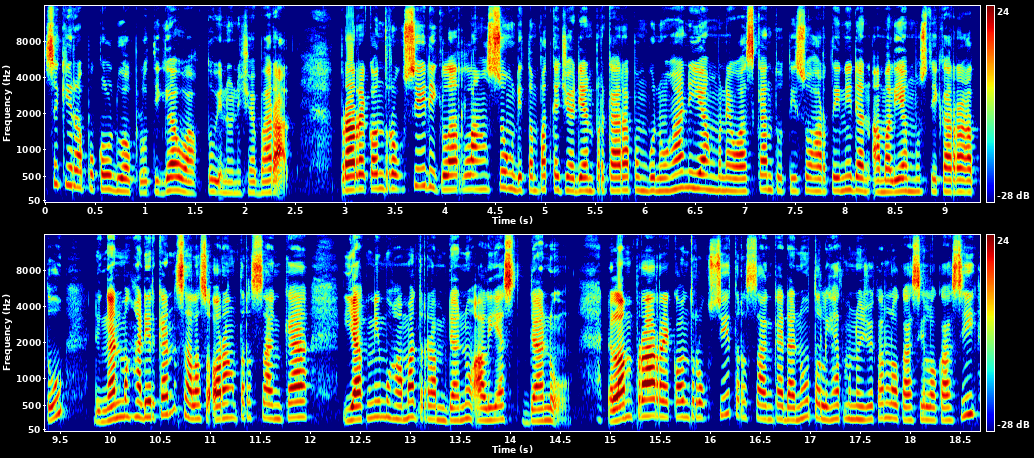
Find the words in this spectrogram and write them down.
sekira pukul 23 waktu Indonesia Barat. Prarekonstruksi digelar langsung di tempat kejadian perkara pembunuhan yang menewaskan Tuti Soehartini dan Amalia Mustika Ratu dengan menghadirkan salah seorang tersangka yakni Muhammad Ramdanu alias Danu. Dalam prarekonstruksi tersangka Danu terlihat menuju menunjukkan lokasi-lokasi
